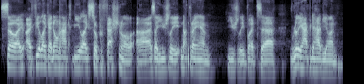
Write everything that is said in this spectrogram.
So I, I feel like I don't have to be like so professional uh, as I usually, not that I am usually, but uh, really happy to have you on.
